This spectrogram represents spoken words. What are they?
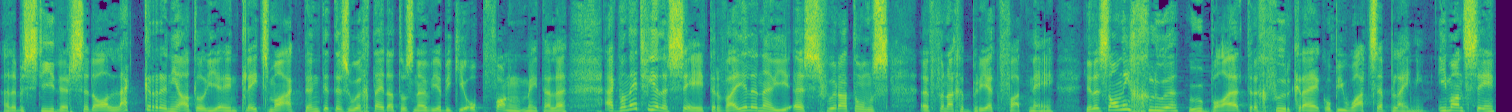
hulle bestuurder sit daar lekker in die ateljee en klets, maar ek dink dit is hoogtyd dat ons nou weer 'n bietjie opvang met hulle. Ek wil net vir julle sê terwyl julle nou hier is, voordat ons 'n vinnige breek vat, nê. Nee, julle sal nie glo hoe baie terugvoer kry ek op die WhatsApp lyn nie. Iemand sê,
